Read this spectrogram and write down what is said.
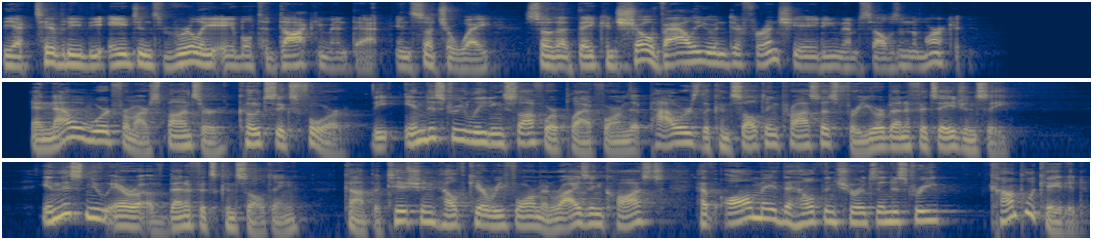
the activity the agent's really able to document that in such a way so that they can show value in differentiating themselves in the market and now a word from our sponsor, Code64, the industry leading software platform that powers the consulting process for your benefits agency. In this new era of benefits consulting, competition, healthcare reform, and rising costs have all made the health insurance industry complicated.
